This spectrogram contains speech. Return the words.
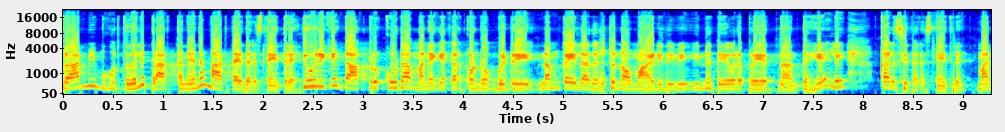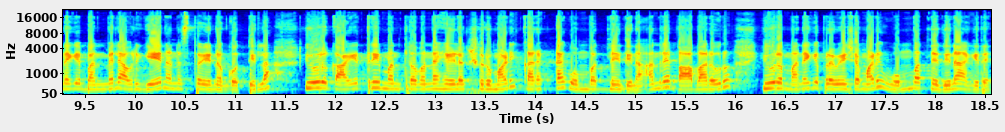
ಬ್ರಾಹ್ಮಿ ಮುಹೂರ್ತದಲ್ಲಿ ಪ್ರಾರ್ಥನೆಯನ್ನ ಮಾಡ್ತಾ ಇದ್ದಾರೆ ಸ್ನೇಹಿತರೆ. ಇವರಿಗೆ ಡಾಕ್ಟರ್ ಕೂಡ ಮನೆಗೆ ಕರ್ಕೊಂಡು ಹೋಗ್ಬಿಡ್ರಿ. ನಮ್ಮ ಕೈಲಾದಷ್ಟು ನಾವು ಮಾಡಿದೀವಿ. ಇನ್ನು ದೇವರ ಪ್ರಯತ್ನ ಅಂತ ಹೇಳಿ ಕಳಿಸಿದ್ದಾರೆ ಸ್ನೇಹಿತರೆ. ಮನೆಗೆ ಬಂದ್ಮೇಲೆ ಅವ್ರಿಗೆ ಏನು ಅನಿಸ್ತೋ ಏನೋ ಗೊತ್ತಿಲ್ಲ. ಇವರು ಗಾಯತ್ರಿ ಮಂತ್ರವನ್ನ ಹೇಳಕ್ ಶುರು ಮಾಡಿ ಕರೆಕ್ಟಾಗಿ ಒಂಬತ್ತನೇ ದಿನ, ಅಂದ್ರೆ ಬಾಬಾರವರು ಇವರ ಮನೆಗೆ ಪ್ರವೇಶ ಮಾಡಿ ಒಂಬತ್ತನೇ ದಿನ ಆಗಿದೆ.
